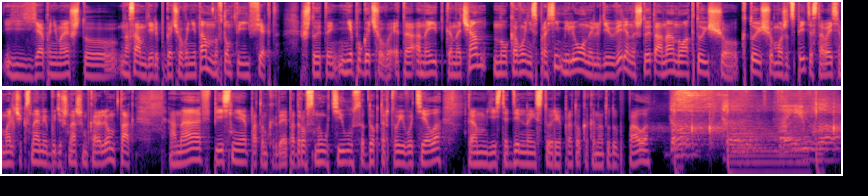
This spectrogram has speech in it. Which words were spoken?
и я понимаю, что на самом деле Пугачева не там, но в том-то и эффект, что это не Пугачева, это Анаит Каначан, но кого не спроси, миллионы людей уверены, что это она, ну а кто еще? Кто еще может спеть «Оставайся, мальчик, с нами, будешь нашим королем»? Так, она в песне, потом, когда я подрос Наутилуса, «Доктор твоего тела», там есть отдельная история про то, как она туда попала. Доктор твоего тела,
